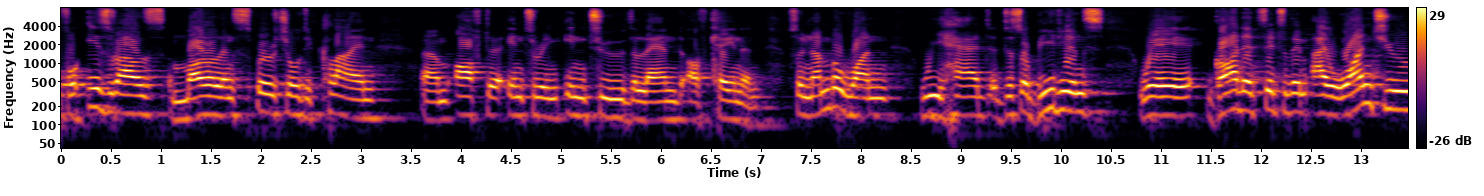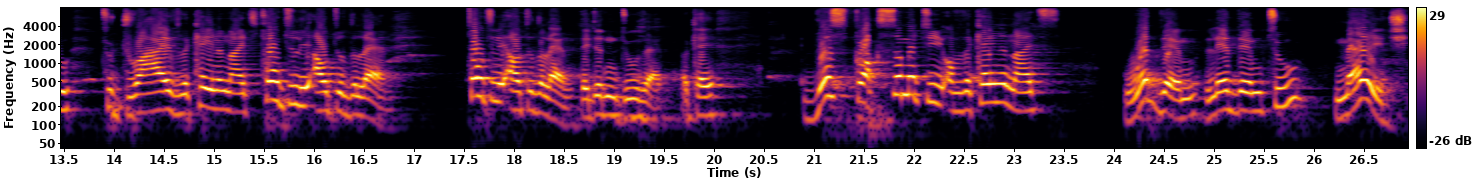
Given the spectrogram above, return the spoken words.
for Israel's moral and spiritual decline um, after entering into the land of Canaan. So, number one, we had disobedience where God had said to them, I want you to drive the Canaanites totally out of the land. Totally out of the land. They didn't do that. Okay? This proximity of the Canaanites with them led them to marriage,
